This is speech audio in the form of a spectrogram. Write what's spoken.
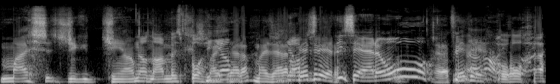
mas de- tinha. Não, não, mas porra. Mas era, mas era pedreira. Fizeram o. Era pedreira. Porra.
